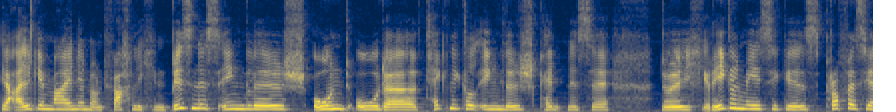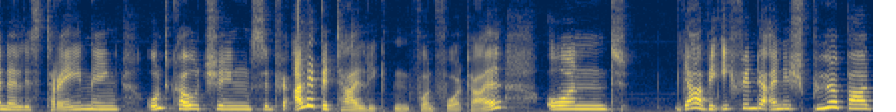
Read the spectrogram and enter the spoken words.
der allgemeinen und fachlichen Business English und oder Technical English Kenntnisse durch regelmäßiges professionelles Training und Coaching sind für alle Beteiligten von Vorteil und ja, wie ich finde, eine spürbar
